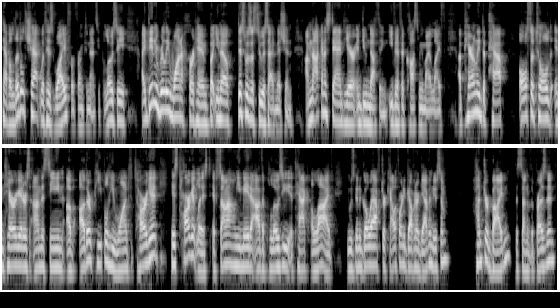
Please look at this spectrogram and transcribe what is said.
to have a little chat with his wife, referring to Nancy Pelosi. I didn't really want to hurt him, but you know, this was a suicide mission. I'm not going to stand here and do nothing, even if it costs me my life. Apparently, DePape also told interrogators on the scene of other people he wanted to target. His target list, if somehow he made it out of the Pelosi attack alive, he was going to go after California Governor Gavin Newsom, Hunter Biden, the son of the president,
